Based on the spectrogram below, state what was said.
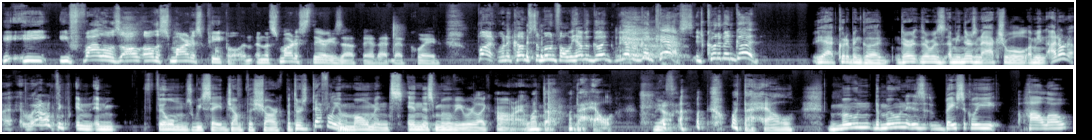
he, he he follows all, all the smartest people and, and the smartest theories out there. That that Quaid. But when it comes to Moonfall, we have a good we have a good cast. It could have been good. Yeah, it could have been good. There, there was. I mean, there's an actual. I mean, I don't. I don't think in in films we say jump the shark, but there's definitely a Hmm. moment in this movie where you're like, all right, what the, what the hell, Yeah. what the hell? Moon. The moon is basically hollow,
